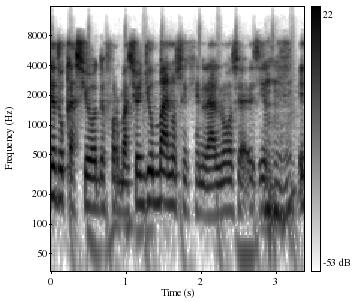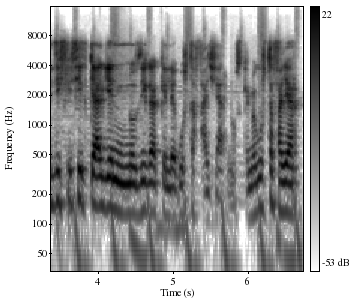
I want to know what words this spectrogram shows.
educación, de formación y humanos en general, ¿no? O sea, es decir, es difícil que alguien nos diga que le gusta fallarnos, que me gusta fallar.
